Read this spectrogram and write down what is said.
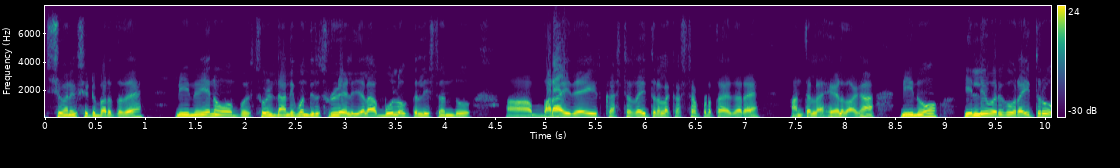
ಶಿವನಿಗೆ ಸಿಟ್ಟು ಬರ್ತದೆ. ನೀನು ಏನು ಸುಳ್ಳು ನನಗೆ ಬಂದಿರೋ ಸುಳ್ಳು ಹೇಳಿದೆಯಲ್ಲ ಭೂಲೋಕದಲ್ಲಿ ಇಷ್ಟೊಂದು ಬರ ಇದೆ ಕಷ್ಟ ರೈತರೆಲ್ಲ ಕಷ್ಟಪಡ್ತಾ ಇದ್ದಾರೆ ಅಂತೆಲ್ಲ ಹೇಳಿದಾಗ ನೀನು ಎಲ್ಲಿವರೆಗೂ ರೈತರು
